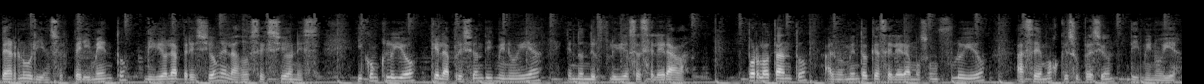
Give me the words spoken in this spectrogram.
Bernoulli en su experimento midió la presión en las dos secciones y concluyó que la presión disminuía en donde el fluido se aceleraba. Por lo tanto, al momento que aceleramos un fluido, hacemos que su presión disminuya.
